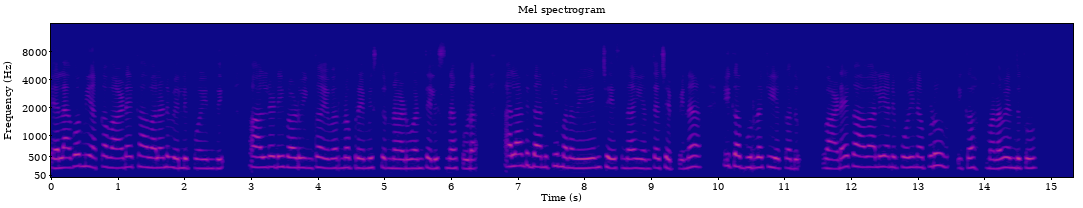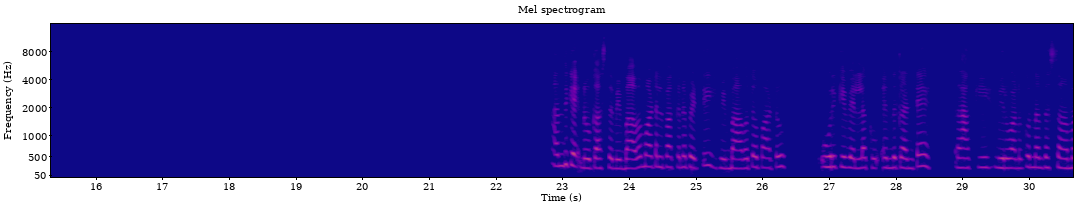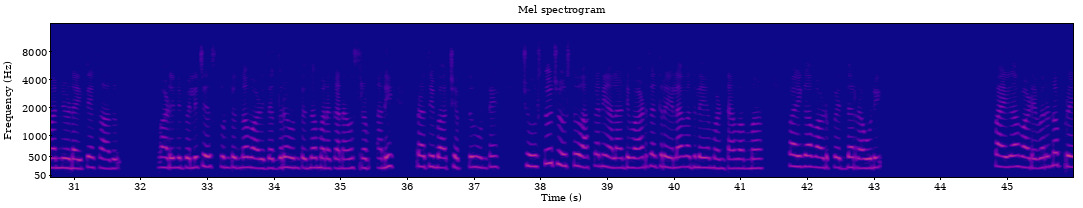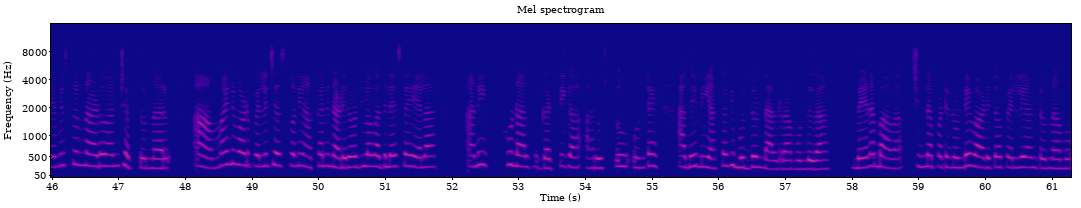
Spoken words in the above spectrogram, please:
ఎలాగో మీ అక్క వాడే కావాలని వెళ్ళిపోయింది. ఆల్రెడీ వాడు ఇంకా ఎవరినో ప్రేమిస్తున్నాడు అని తెలిసినా కూడా. అలాంటి దానికి మనం ఏం చేసినా, ఎంత చెప్పినా ఇక బుర్రకి ఎక్కదు. వాడే కావాలి అని పోయినప్పుడు ఇక మనం ఎందుకు అందుకే నువ్వు కాస్త మీ బావ మాటలు పక్కన పెట్టి, మీ బావతో పాటు ఊరికి వెళ్ళకు. ఎందుకంటే రాఖీ మీరు అనుకున్నంత సామాన్యుడైతే కాదు. వాడిని పెళ్ళి చేసుకుంటుందో, వాడి దగ్గర ఉంటుందో మనకనవసరం అని ప్రతిభ చెప్తూ ఉంటే, చూస్తూ చూస్తూ అక్కని అలాంటి వాడి దగ్గర ఎలా వదిలేయమంటావమ్మా? పైగా వాడు పెద్ద రౌడీ. పైగా వాడెవరినో ప్రేమిస్తున్నాడు అని చెప్తున్నారు. ఆ అమ్మాయిని వాడు పెళ్ళి చేసుకొని అక్కని నడి రోడ్డులో వదిలేస్తే ఎలా? అని కుణాలు గట్టిగా అరుస్తూ ఉంటే, అది నీ అక్కకి బుద్ధుండాలిరా ముందుగా. మేనబావ చిన్నప్పటి నుండి వాడితో పెళ్ళి అంటున్నాము.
